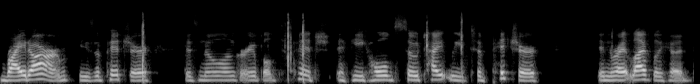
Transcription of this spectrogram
right arm, he's a pitcher, is no longer able to pitch. If he holds so tightly to pitcher in right livelihood,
